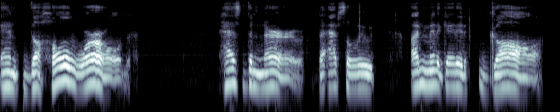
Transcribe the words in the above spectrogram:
in the whole world has the nerve, the absolute unmitigated gall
